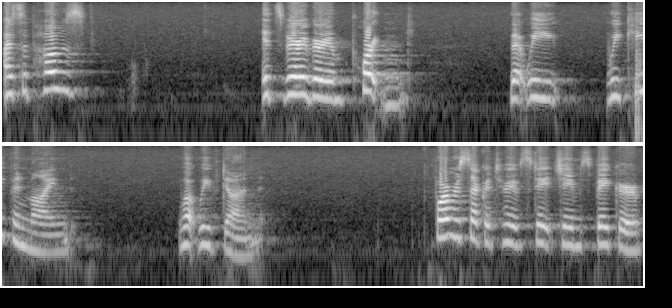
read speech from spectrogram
I suppose it's very, very important that we, we keep in mind what we've done. Former Secretary of State James Baker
